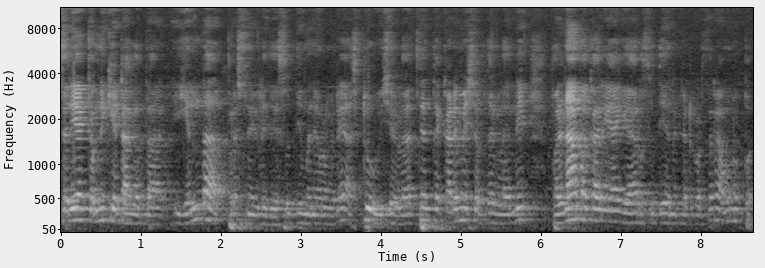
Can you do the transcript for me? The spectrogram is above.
ಸರಿಯಾಗಿ ಕಮ್ಯುನಿಕೇಟ್ ಆಗುತ್ತಾ ಎಲ್ಲ ಪ್ರಶ್ನೆಗಳಿದೆ ಸುದ್ದಿ ಮನೆ ಒಳಗಡೆ ಅಷ್ಟು ವಿಷಯಗಳು, ಅತ್ಯಂತ ಕಡಿಮೆ ಶಬ್ದಗಳಲ್ಲಿ ಪರಿಣಾಮಕಾರಿಯಾಗಿ ಯಾರು ಸುದ್ದಿಯನ್ನು ಕಟ್ಕೊಡ್ತಾರೆ ಅವನು ಪ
